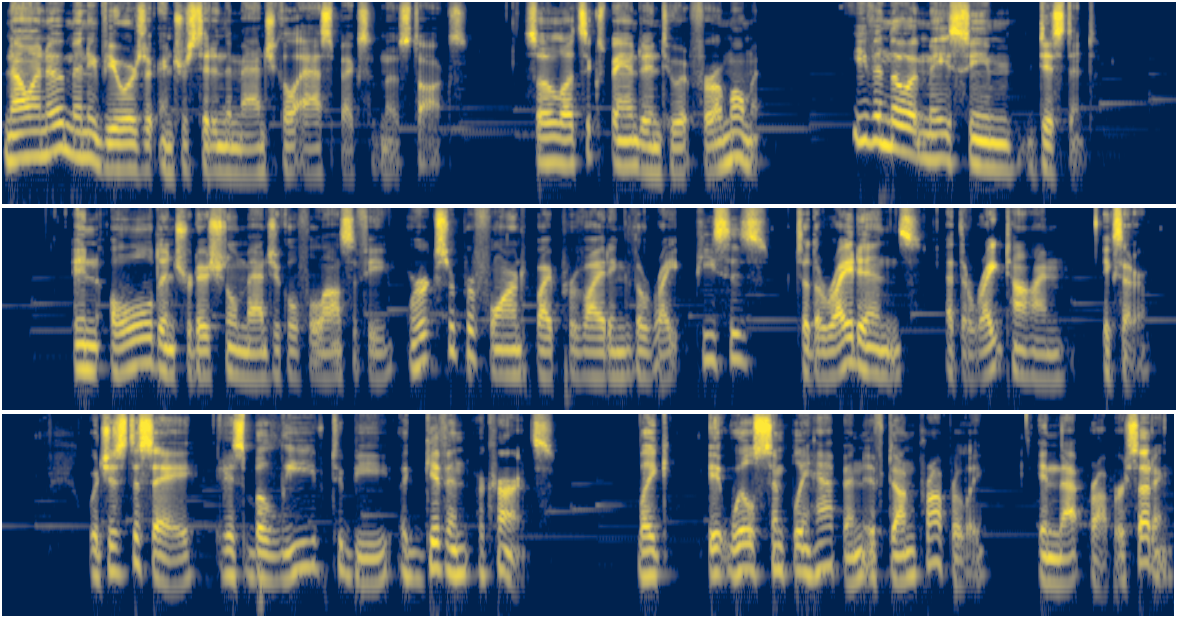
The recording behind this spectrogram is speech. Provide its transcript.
Now I know many viewers are interested in the magical aspects of most talks, so let's expand into it for a moment, even though it may seem distant. In old and traditional magical philosophy, works are performed by providing the right pieces to the right ends at the right time, etc. Which is to say, it is believed to be a given occurrence. Like, it will simply happen if done properly, in that proper setting.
